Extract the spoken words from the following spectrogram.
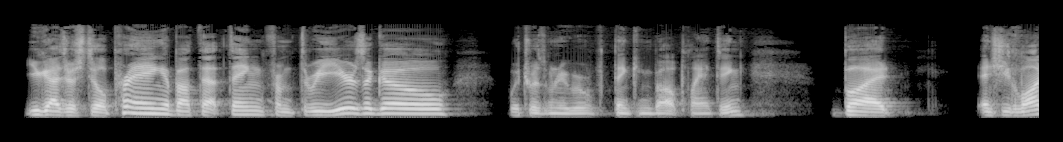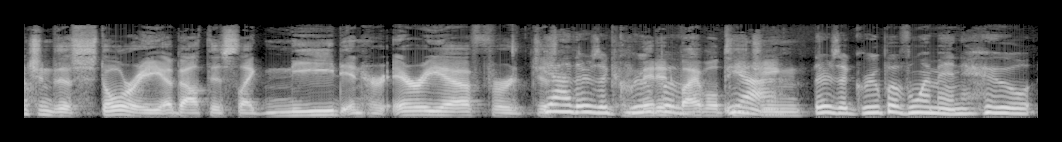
you guys are still praying about that thing from three years ago, which was when we were thinking about planting, but." And she launched into this story about this like need in her area for just yeah, there's a group of Bible yeah, teaching. there's a group of women who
